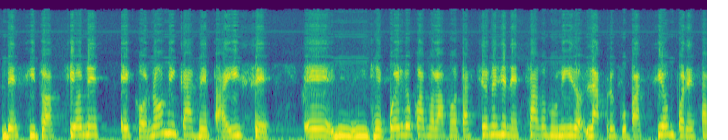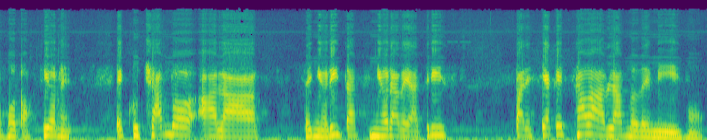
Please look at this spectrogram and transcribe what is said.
de situaciones económicas de países. Eh, recuerdo cuando las votaciones en Estados Unidos, la preocupación por esas votaciones, escuchando a la señorita, señora Beatriz, parecía que estaba hablando de mi hijo.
